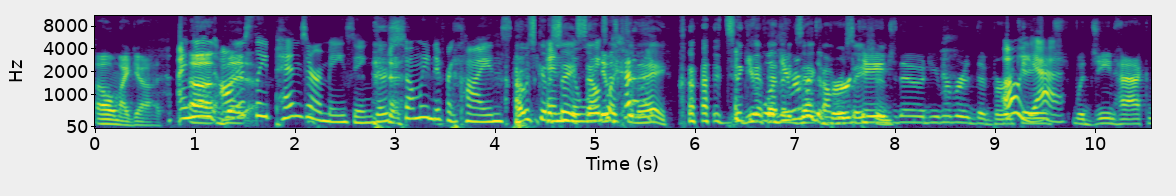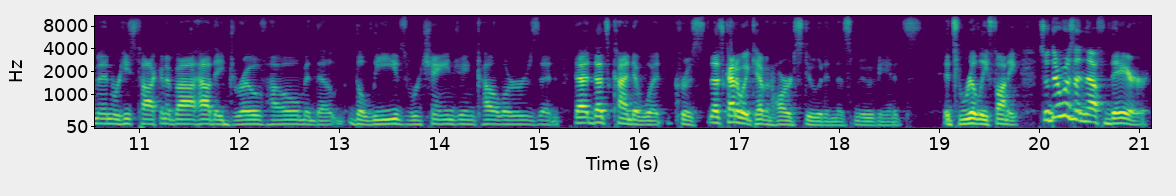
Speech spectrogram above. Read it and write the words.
oh my God. I mean, Uh, but- honestly, pens are amazing. There's so many different kinds. I was going to say, it sounds like kinda today. I think Do you, I've well, do you remember the conversation. birdcage though? Do you remember the birdcage Oh, yeah. with Gene Hackman where he's talking about how they drove home and the the leaves were changing colors and that that's kind of what Chris that's kind of what Kevin Hart's doing in this movie and it's it's really funny. So there was enough there,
